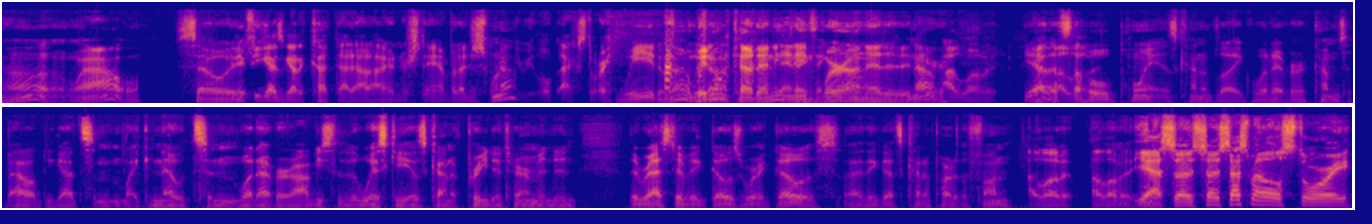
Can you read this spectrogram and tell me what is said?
Oh, wow. So if, if you guys got to cut that out, I understand, but I just want no, to give you a little backstory. We don't. No, we, we don't, don't, cut anything. anything We're out. unedited no. here. I love it. Yeah, yeah that's the whole it. point. It's kind of like whatever comes about. You got some like notes and whatever. Obviously, the whiskey is kind of predetermined, and the rest of it goes where it goes. I think that's kind of part of the fun. I love it. I love it. Yeah. So, so, so that's my little story.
